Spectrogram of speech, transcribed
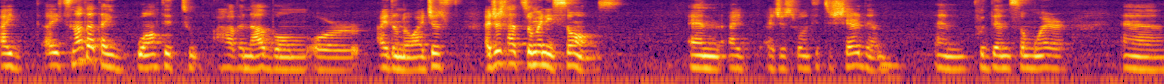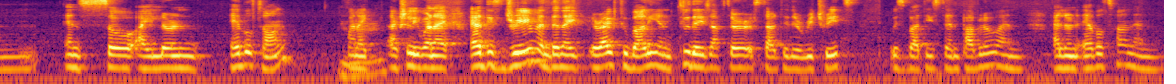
I I it's not that i wanted to have an album or i don't know i just i just had so many songs and i i just wanted to share them and put them somewhere and and so i learned ableton when I mm-hmm. actually when I had this dream and then I arrived to Bali and two days after started a retreat with Batiste and Pablo and I learned Ableton and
